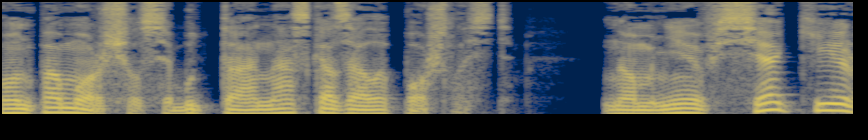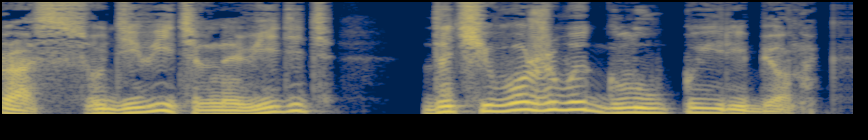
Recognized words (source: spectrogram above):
Он поморщился, будто она сказала пошлость. Но мне всякий раз удивительно видеть, до чего же вы глупый ребенок.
